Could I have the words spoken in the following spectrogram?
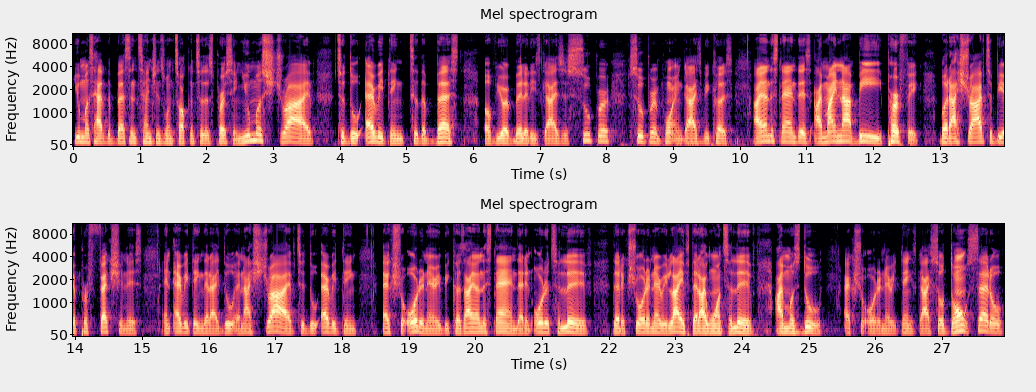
you must have the best intentions when talking to this person. You must strive to do everything to the best of your abilities, guys, is super, super important, guys, because I understand this. I might not be perfect, but I strive to be a perfectionist in everything that I do. And I strive to do everything extraordinary because I understand that in order to live that extraordinary life that I want to live, I must do extraordinary things, guys. So don't settle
